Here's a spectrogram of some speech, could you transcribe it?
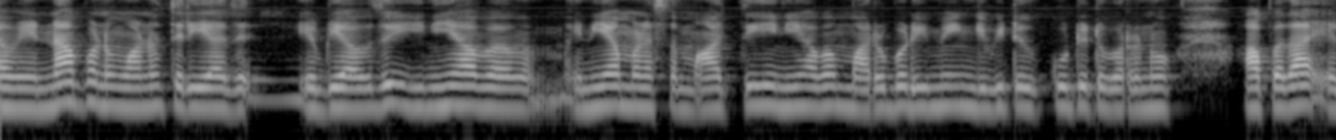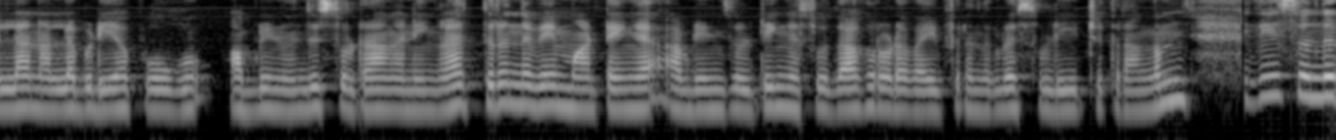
அவன் என்ன பண்ணுவானோ தெரியாது. எப்படியாவது இனியாவை இனியா மனசை மாற்றி இனியாவை மறுபடியுமே இங்கே வீட்டுக்கு கூட்டிகிட்டு வரணும். அப்போ தான் எல்லாம் நல்லபடியாக போகும் அப்படின்னு வந்து சொல்கிறாங்க நீங்களாம் திருந்தவே மாட்டேங்க அப்படின்னு சொல்லிட்டு இங்கே சுதாகரோட வைஃப் இருந்து கூட சொல்லிட்டு இருக்கிறாங்க. நிதிஷ் வந்து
